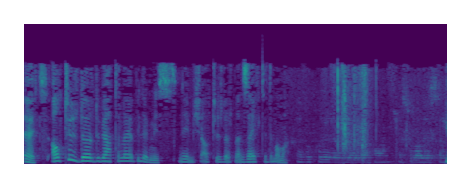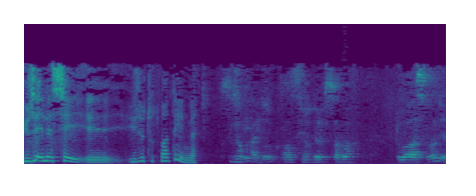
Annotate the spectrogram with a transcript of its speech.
evet 604'ü bir hatırlayabilir miyiz? Neymiş 604 ben zayıf dedim ama. Yüzü ele şey e, yüzü tutma değil mi? Yok hayır. 604 sabah duası var ya.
